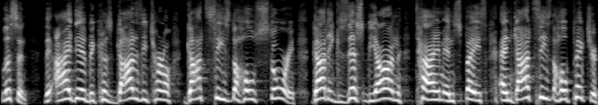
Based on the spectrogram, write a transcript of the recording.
Listen, the idea because God is eternal, God sees the whole story. God exists beyond time and space, and God sees the whole picture.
